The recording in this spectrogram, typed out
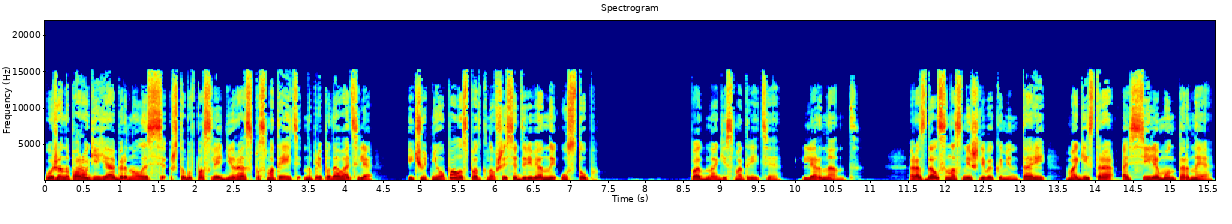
Уже на пороге я обернулась, чтобы в последний раз посмотреть на преподавателя, и чуть не упала, споткнувшись о деревянный уступ. «Под ноги смотрите, Лернант», — раздался насмешливый комментарий магистра Ассиля Монтарне.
